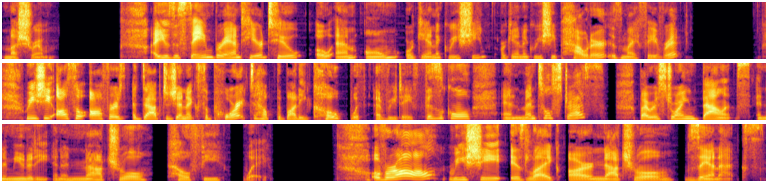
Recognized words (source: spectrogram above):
mushroom. I use the same brand here too, OM Om Organic Reishi. Organic Reishi powder is my favorite. Reishi also offers adaptogenic support to help the body cope with everyday physical and mental stress by restoring balance and immunity in a natural, healthy way. Overall, Reishi is like our natural Xanax.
